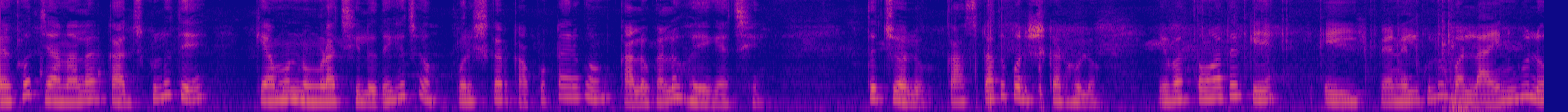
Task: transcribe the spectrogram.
দেখো, জানালার কাজগুলোতে কেমন নোংরা ছিল দেখেছ? পরিষ্কার কাপড়টা এরকম কালো কালো হয়ে গেছে। তো চলো, কাজটা তো পরিষ্কার হলো। এবার তোমাদেরকে এই প্যানেলগুলো বা লাইনগুলো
